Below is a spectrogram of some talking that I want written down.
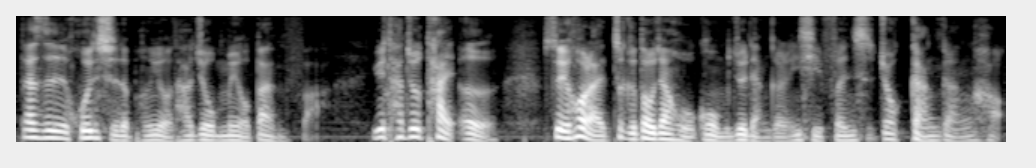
但是荤食的朋友他就没有办法，因为他就太饿，所以后来这个豆浆火锅我们就两个人一起分食，就刚刚好。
